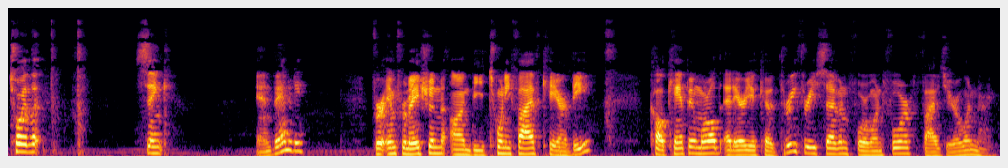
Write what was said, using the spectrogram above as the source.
toilet, sink, and vanity. For information on the 25 KRB, call Camping World at area code 337 414 5019.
